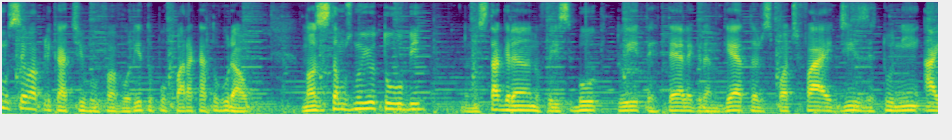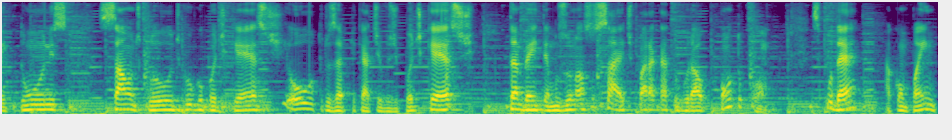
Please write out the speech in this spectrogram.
no seu aplicativo favorito por Paracatu Rural. Nós estamos no YouTube, no Instagram, no Facebook, Twitter, Telegram, Getter, Spotify, Deezer, TuneIn, iTunes, SoundCloud, Google Podcast e outros aplicativos de podcast. Também temos o nosso site paracaturural.com. Se puder, acompanhe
